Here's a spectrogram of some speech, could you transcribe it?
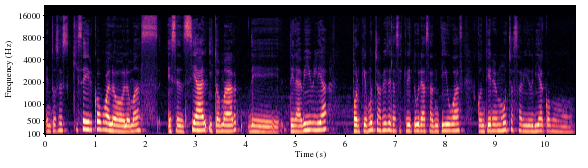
Entonces quise ir como a lo, más esencial y tomar de, de la Biblia porque muchas veces las escrituras antiguas contienen mucha sabiduría como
